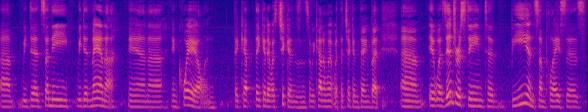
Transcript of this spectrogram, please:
uh, we did Sunday, we did manna and, uh, and quail. And they kept thinking it was chickens. And so we kind of went with the chicken thing. But um, it was interesting to be in some places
